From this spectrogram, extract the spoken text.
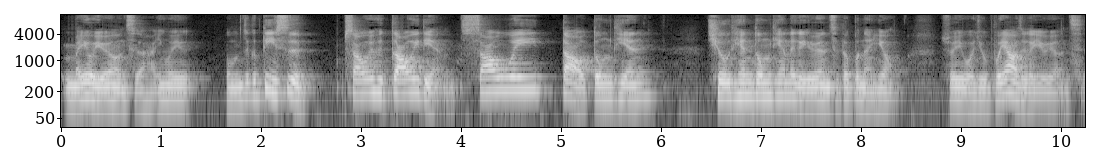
没有游泳池哈，因为我们这个地势稍微会高一点，稍微到冬天、秋天、冬天那个游泳池都不能用，所以我就不要这个游泳池。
